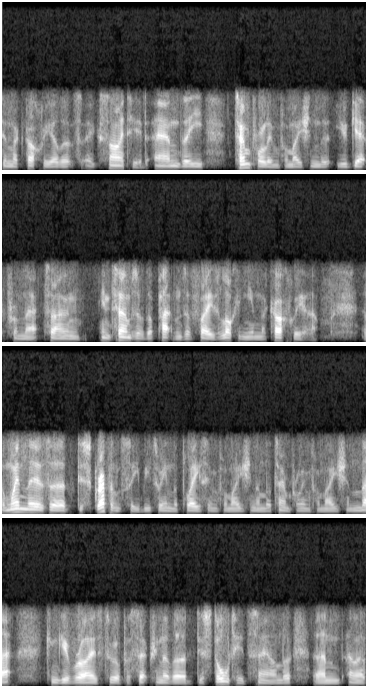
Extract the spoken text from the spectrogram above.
in the cochlea that's excited and the temporal information that you get from that tone in terms of the patterns of phase locking in the cochlea. And when there's a discrepancy between the place information and the temporal information, that can give rise to a perception of a distorted sound uh, and, and a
